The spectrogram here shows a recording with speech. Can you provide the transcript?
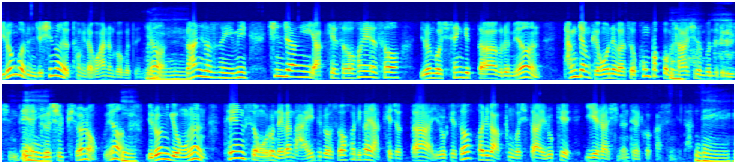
이런 거를 이제 신호요통이라고 하는 거거든요. 네. 그러니까 한의사 선생님이 신장이 약해서 허해서 이런 것이 생겼다 그러면 당장 병원에 가서 콩팥 검사 하시는 분들이 계신데 네. 그러실 필요는 없고요. 네. 이런 경우는 퇴행성으로 내가 나이 들어서 허리가 약해졌다 이렇게 해서 허리가 아픈 것이다 이렇게 이해를 하시면 될 것 같습니다. 네.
